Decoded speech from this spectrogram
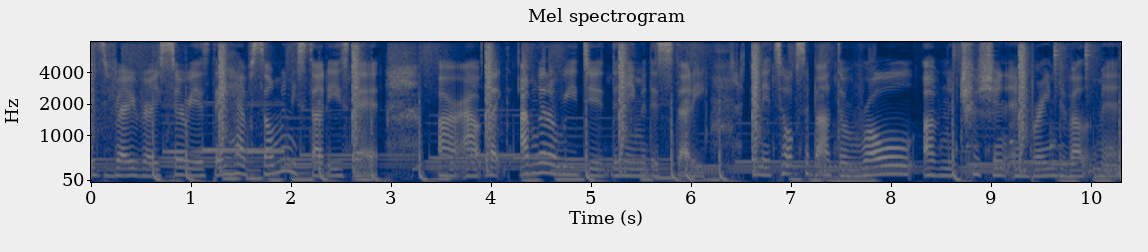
it's very very serious. They have so many studies that are out. Like I'm gonna read you the name of this study, and it talks about the role of nutrition and brain development.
